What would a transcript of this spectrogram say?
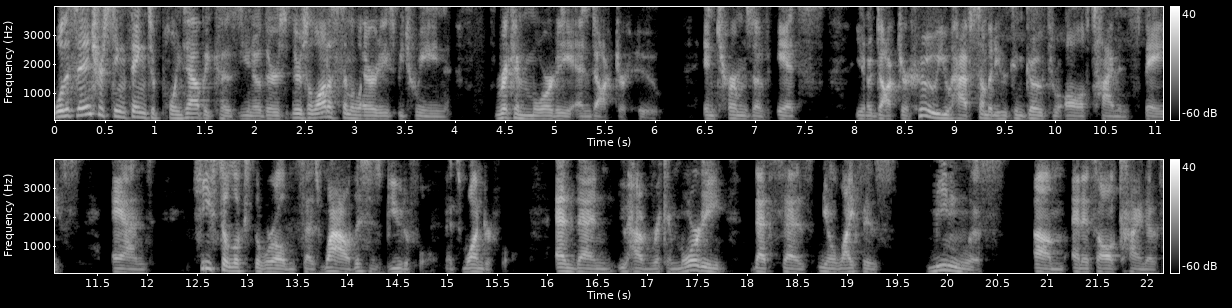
Well, it's an interesting thing to point out because you know there's there's a lot of similarities between Rick and Morty and Doctor Who in terms of its you know doctor who you have somebody who can go through all of time and space and he still looks at the world and says wow this is beautiful it's wonderful and then you have rick and morty that says you know life is meaningless um, and it's all kind of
